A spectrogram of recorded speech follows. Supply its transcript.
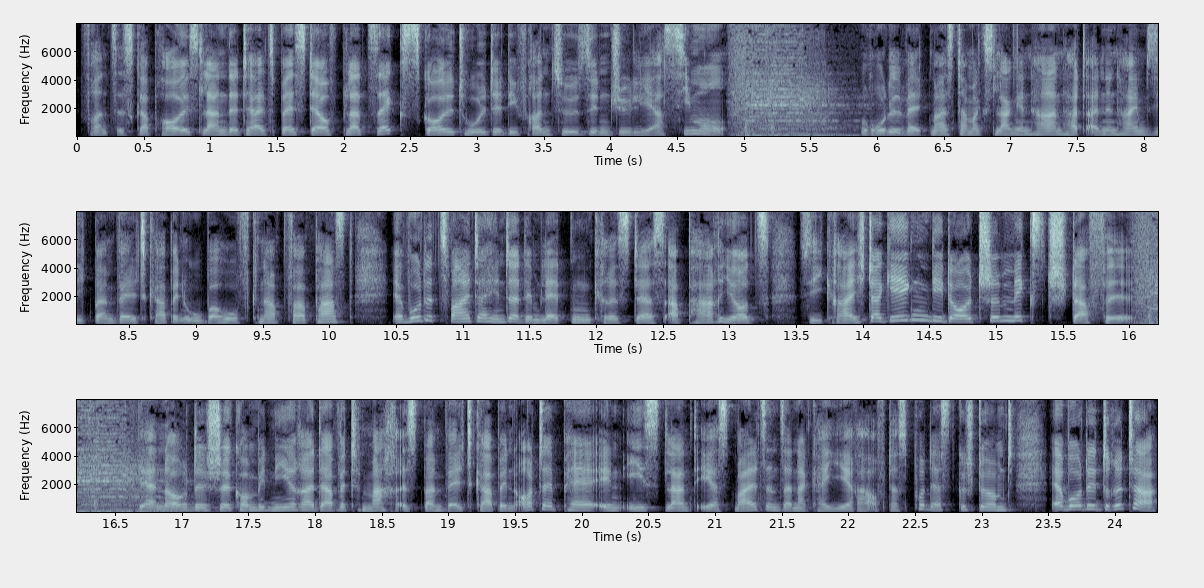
Franziska Preuß landete als Beste auf Platz 6. Gold holte die Französin Julia Simon. Rodelweltmeister Max Langenhahn hat einen Heimsieg beim Weltcup in Oberhof knapp verpasst. Er wurde Zweiter hinter dem Letten Christas Apariots. Siegreich dagegen die deutsche Mixed-Staffel. Der nordische Kombinierer David Mach ist beim Weltcup in Otepää in Estland erstmals in seiner Karriere auf das Podest gestürmt. Er wurde Dritter.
